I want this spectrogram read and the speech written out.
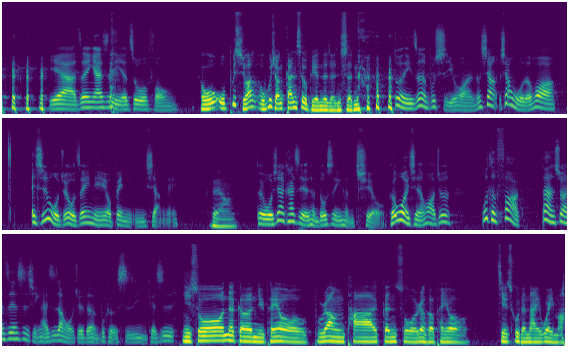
Yeah，这应该是你的作风。我我不喜欢，我不喜欢干涉别人的人生。对你真的不喜欢。那像像我的话，哎、其实我觉得我这一年也有被你影响哎。这样，对我现在开始也很多事情很 chill，可我以前的话就是 What the fuck？当然，虽然这件事情还是让我觉得很不可思议，可是你说那个女朋友不让他跟所有任何朋友接触的那一位吗？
